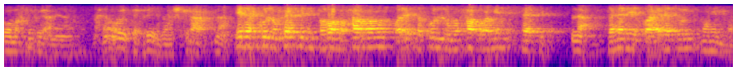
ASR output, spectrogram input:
هو مخصوص يعني. إحنا نقول ده مشكلة نعم. نعم. إذا كل فاسد فهو محرم وليس كل محرم فاسد. نعم. فهذه قاعدة مهمة.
